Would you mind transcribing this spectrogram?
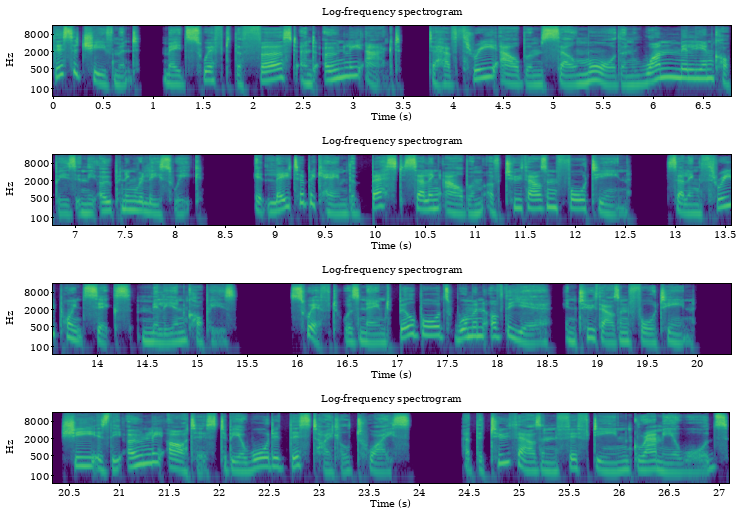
This achievement made Swift the first and only act to have three albums sell more than 1 million copies in the opening release week. It later became the best selling album of 2014, selling 3.6 million copies. Swift was named Billboard's Woman of the Year in 2014. She is the only artist to be awarded this title twice. At the 2015 Grammy Awards,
